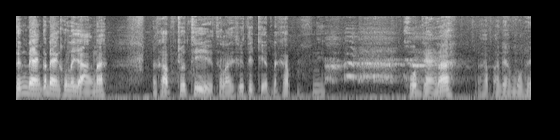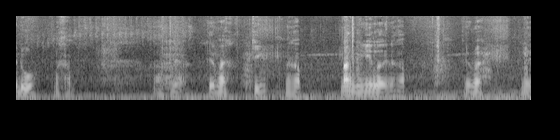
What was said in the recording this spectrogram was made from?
ถึงแดงก็แดงคนละอย่างนะนะครับ ชุดที่เท่าไหร่ชุดที่เจ็ดนะครับนี่ โคตรใหญ่นะนะครับอันเดียมุนให้ดูนะครับอะเนี่ยเห็นไหมกิ่งนะครับ นั่งอย่างนี้เลยนะครับ เห็นไหมนี่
